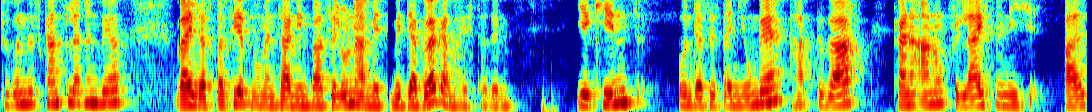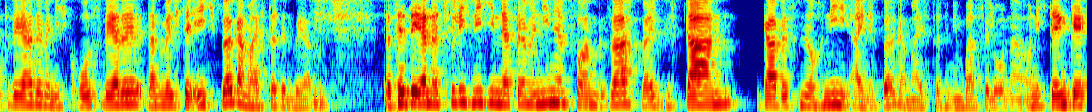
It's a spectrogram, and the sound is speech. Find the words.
zu Bundeskanzlerin wird? Weil das passiert momentan in Barcelona mit, mit der Bürgermeisterin. Ihr Kind, und das ist ein Junge, hat gesagt, keine Ahnung, vielleicht wenn ich alt werde, wenn ich groß werde, dann möchte ich Bürgermeisterin werden. Das hätte er natürlich nicht in der femininen Form gesagt, weil bis dann gab es noch nie eine Bürgermeisterin in Barcelona. Und ich denke,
